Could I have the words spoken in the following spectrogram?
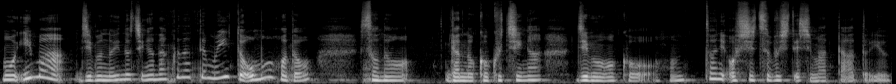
もう今自分の命がなくなってもいいと思うほどそのがんの告知が自分をこう本当に押しつぶしてしまったという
